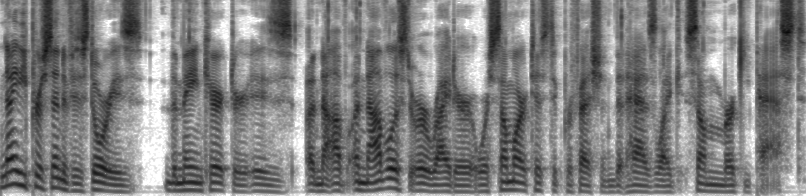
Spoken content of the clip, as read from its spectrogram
ninety percent of his stories, the main character is a, nov- a novelist or a writer or some artistic profession that has like some murky past,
